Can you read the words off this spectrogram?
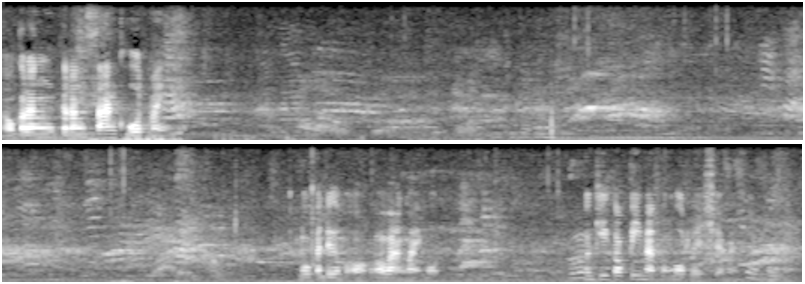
เรากำลังกำลังสร้างโค้ดใหม่อยู่โลปันเดิมออกแล้ววางใหม่หมด เมื่อกี้ก็ปี้มาทั้งหมดเลยใช่ไหม ใช่ค่ะ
